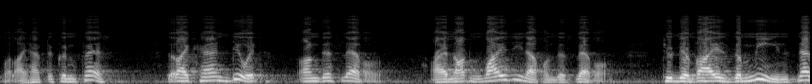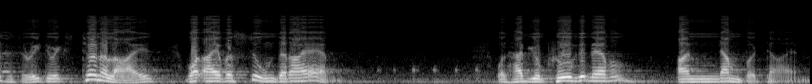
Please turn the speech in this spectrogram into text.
Well, I have to confess that I can't do it on this level. I am not wise enough on this level to devise the means necessary to externalize what I have assumed that I am. Well, have you proved it, Neville? Unnumbered times.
